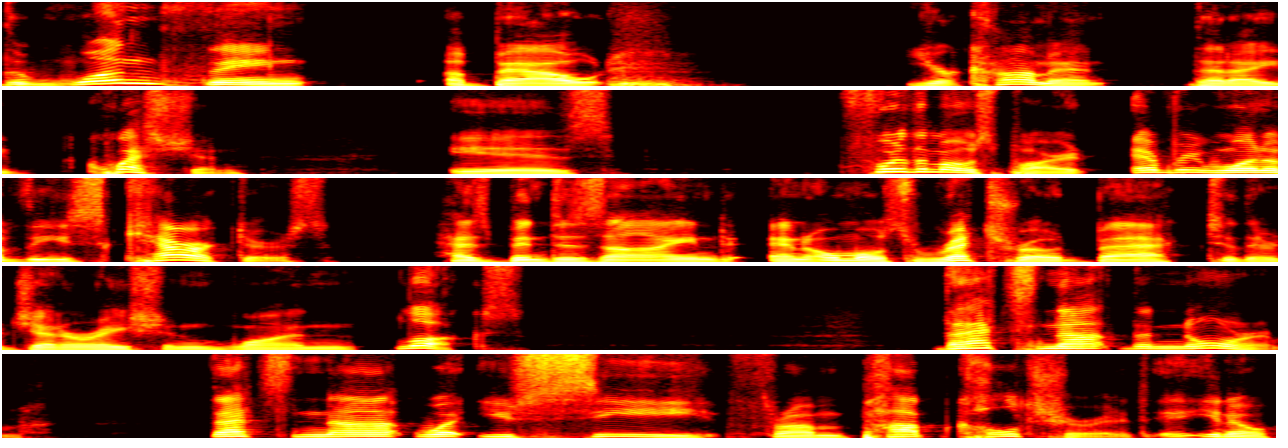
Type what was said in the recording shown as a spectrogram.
the one thing about your comment that I question is for the most part, every one of these characters has been designed and almost retroed back to their generation one looks. That's not the norm. That's not what you see from pop culture. It, it- you know,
